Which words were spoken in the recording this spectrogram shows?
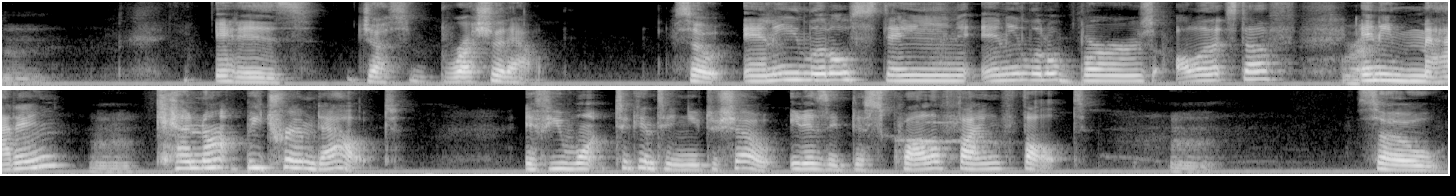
Mm. It is just brush it out. So any little stain, any little burrs, all of that stuff, Right. any matting hmm cannot be trimmed out if you want to continue to show. It is a disqualifying fault. Hmm. So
